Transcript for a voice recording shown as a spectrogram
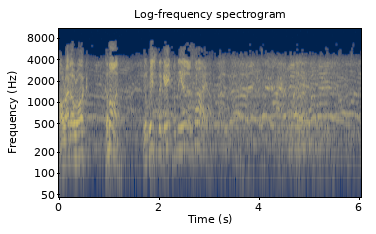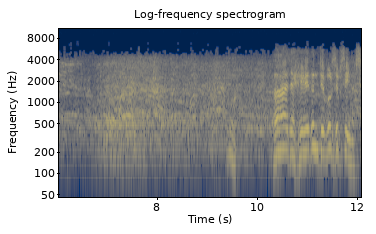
All right, O'Rourke. Come on. We'll reach the gate from the other side. Ah, the heathen devils have seen us.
